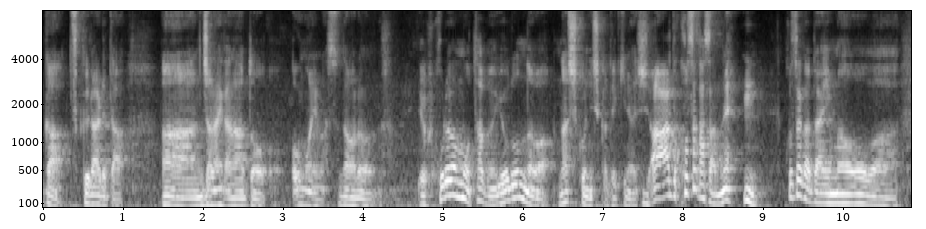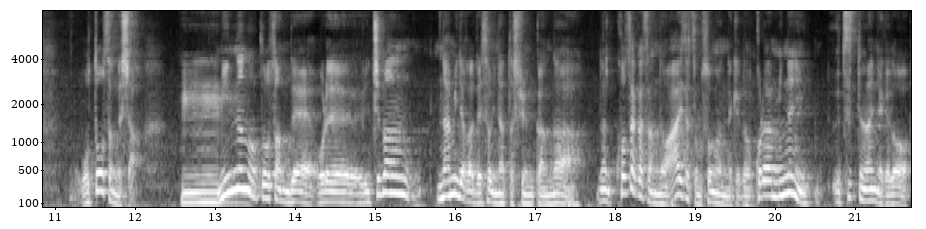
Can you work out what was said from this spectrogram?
が作られたあーんじゃないかなと思います。だからいやこれはもう多分ヨドンナはナシコにしかできないし。あーあと小坂さんね、うん。小坂大魔王はお父さんでした。ん。みんなのお父さんで俺一番涙が出そうになった瞬間がなんか小坂さんの挨拶もそうなんだけどこれはみんなに映ってないんだけど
